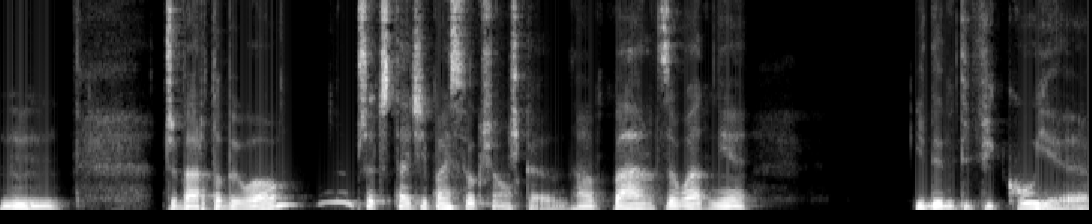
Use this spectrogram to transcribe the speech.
Hmm. Czy warto było? No, przeczytajcie Państwo książkę. No, bardzo ładnie identyfikuje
